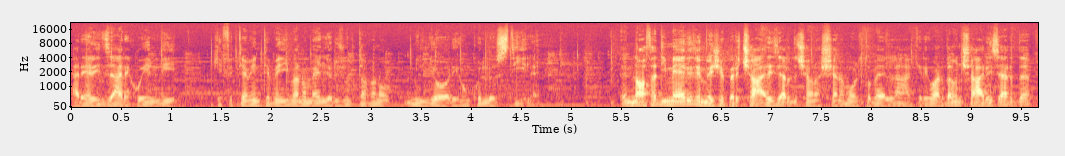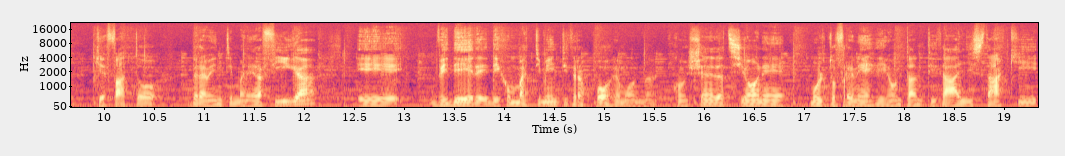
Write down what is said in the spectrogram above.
a realizzare quelli che effettivamente venivano meglio, risultavano migliori con quello stile. Eh, nota di merito invece per Charizard, c'è una scena molto bella che riguarda un Charizard che è fatto veramente in maniera figa e vedere dei combattimenti tra Pokémon con scene d'azione molto frenetiche, con tanti tagli, stacchi,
